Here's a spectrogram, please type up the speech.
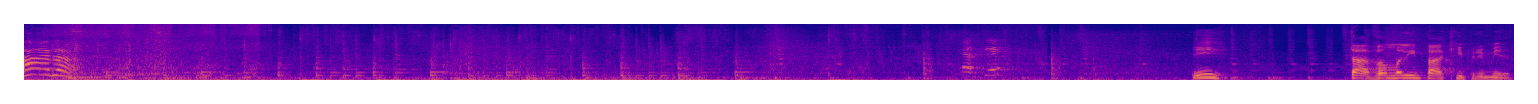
Porrada! É o quê? Ih. Tá, vamos limpar aqui primeiro.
